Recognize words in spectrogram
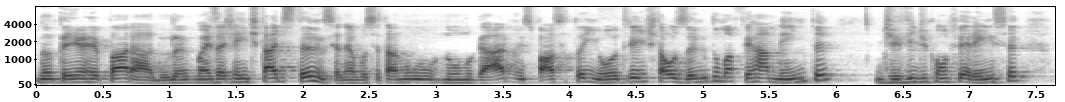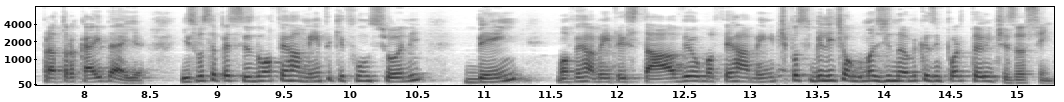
não tenha reparado, né? Mas a gente está à distância, né? Você está num, num, lugar, num espaço, eu estou em outro, e a gente está usando uma ferramenta de videoconferência para trocar ideia. Isso você precisa de uma ferramenta que funcione bem, uma ferramenta estável, uma ferramenta que possibilite algumas dinâmicas importantes, assim.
